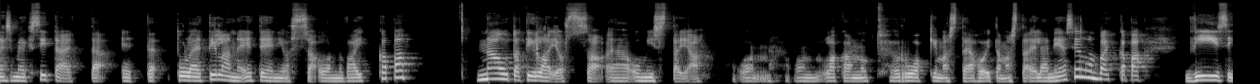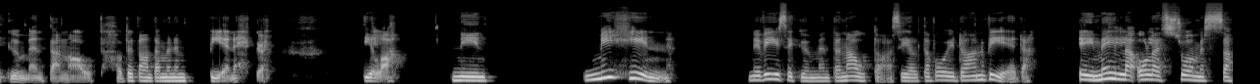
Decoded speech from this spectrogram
esimerkiksi sitä, että, että tulee tilanne eteen, jossa on vaikkapa nautatila, jossa omistaja on, on lakannut ruokkimasta ja hoitamasta eläimiä. Siellä on vaikkapa 50 nautaa. Otetaan tämmöinen pienehkö tila. Niin mihin ne 50 nautaa sieltä voidaan viedä? Ei meillä ole Suomessa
